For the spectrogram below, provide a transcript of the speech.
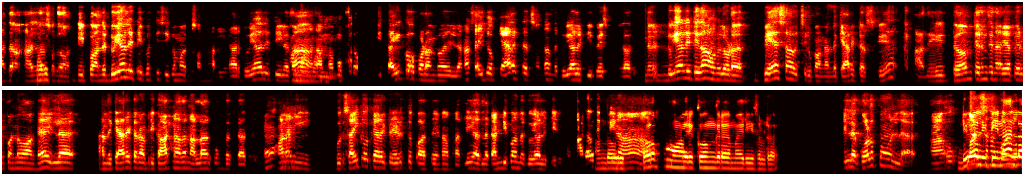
அதான் அதுதான் சொல்லுவாங்க. இப்போ அந்த டுயாலிட்டி பத்தி சீக்கிரமா சொன்னார் இல்லையா? டுயாலிட்டியில தான். நம்ம முக்கிய சைக்கோ படங்கள் இல்லைன்னா சைக்கோ கேரக்டர்ஸ் வந்து அந்த டுயாலிட்டி பேஸ் பண்ணி தான் இந்த டுயாலிட்டி தான் அவங்களோட பேஸா வச்சிருப்பாங்க அந்த கேரக்டர்ஸ்க்கு அது டேர்ம் தெரிஞ்சு நிறைய பேர் பண்ணுவாங்க. இல்ல அந்த கேரக்டர் அப்படி காட்டினாதான் நல்லா இருக்குங்கிறதுக்காக இருக்கும். ஆனா நீ ஒரு சைக்கோ கேரக்டர் எடுத்து பார்த்தேன்னா மாதிரி அதுல கண்டிப்பா அந்த டுயாலிட்டி இருக்கும். அதாவது குழப்பம் இருக்குங்கிற மாதிரி சொல்ற. இல்ல குழப்பம் இல்ல. கொல்ல- இல்ல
